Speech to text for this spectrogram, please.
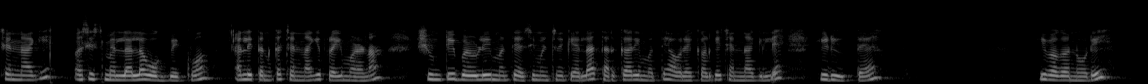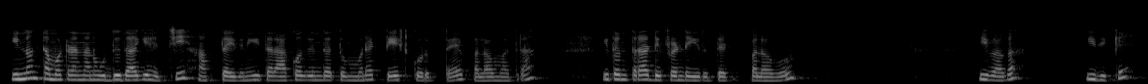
ಚೆನ್ನಾಗಿ ಹಸಿ ಸ್ಮೆಲ್ಲೆಲ್ಲ ಹೋಗಬೇಕು. ಅಲ್ಲಿ ತನಕ ಚೆನ್ನಾಗಿ ಫ್ರೈ ಮಾಡೋಣ. ಶುಂಠಿ, ಬೆಳ್ಳುಳ್ಳಿ ಮತ್ತು ಹಸಿಮೆಣಸಿನಕಾಯಿ ಎಲ್ಲ ತರಕಾರಿ ಮತ್ತು ಅವರೆಕಾಳಿಗೆ ಚೆನ್ನಾಗಿಲ್ಲೇ ಹಿಡಿಯುತ್ತೆ. ಇವಾಗ ನೋಡಿ. ಇನ್ನೊಂದು ಟೊಮೊಟೊನ ನಾನು ಉದ್ದುದಾಗಿ ಹೆಚ್ಚಿ ಹಾಕ್ತಾಯಿದ್ದೀನಿ ಈ ಥರ ಹಾಕೋದ್ರಿಂದ ತುಂಬಾ ಟೇಸ್ಟ್ ಕೊಡುತ್ತೆ ಪಲಾವ್ ಮಾತ್ರ. ಇದೊಂಥರ ಡಿಫ್ರೆಂಟ್ ಇರುತ್ತೆ ಪಲಾವು. ಇವಾಗ ಇದಕ್ಕೆ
